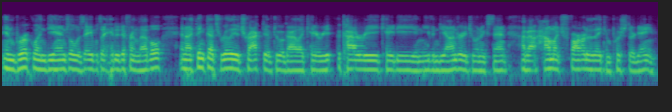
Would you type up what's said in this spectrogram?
in Brooklyn, D'Angelo was able to hit a different level, and I think that's really attractive to a guy like Kyrie, Kyrie, KD, and even DeAndre to an extent about how much farther they can push their game.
